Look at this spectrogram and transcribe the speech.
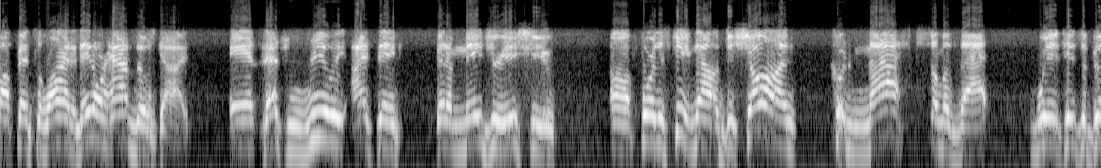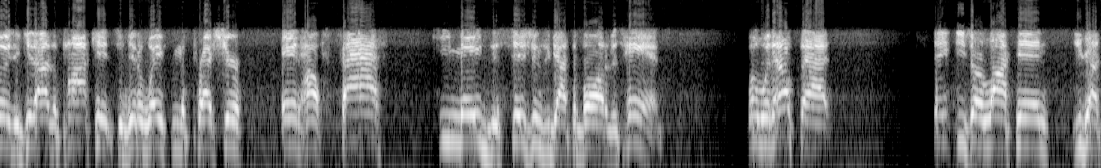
offensive line, and they don't have those guys. And that's really, I think, been a major issue uh, for this team. Now, Deshaun could mask some of that with his ability to get out of the pocket, to get away from the pressure, and how fast he made decisions and got the ball out of his hands. But without that, safeties are locked in. You got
